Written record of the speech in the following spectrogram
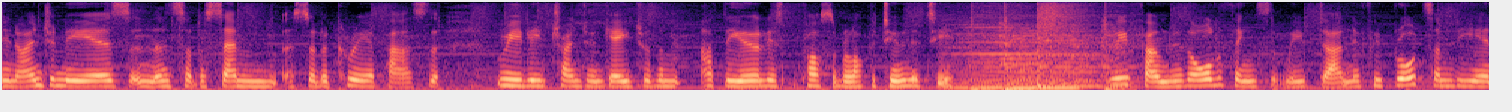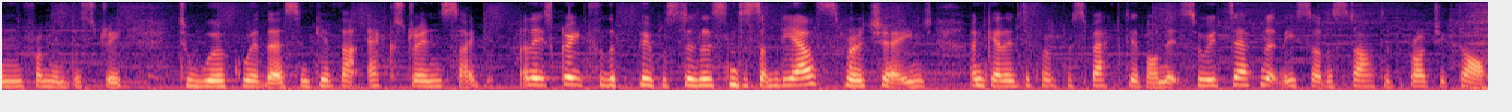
you know engineers and, then sort of sem sort of career paths that really trying to engage with them at the earliest possible opportunity. We've found with all the things that we've done, if we brought somebody in from industry to work with us and give that extra insight, and it's great for the pupils to listen to somebody else for a change and get a different perspective on it. So it definitely sort of started the project off.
